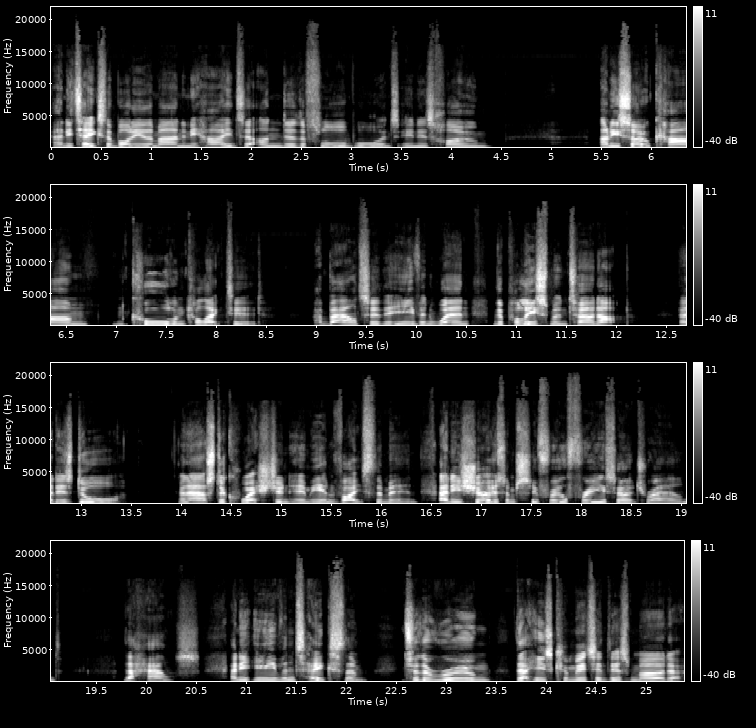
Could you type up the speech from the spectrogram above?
And he takes the body of the man and he hides it under the floorboards in his home. And he's so calm and cool and collected about it that even when the policemen turn up at his door and ask to question him, he invites them in and he shows them, feel free, search around the house. And he even takes them to the room that he's committed this murder,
